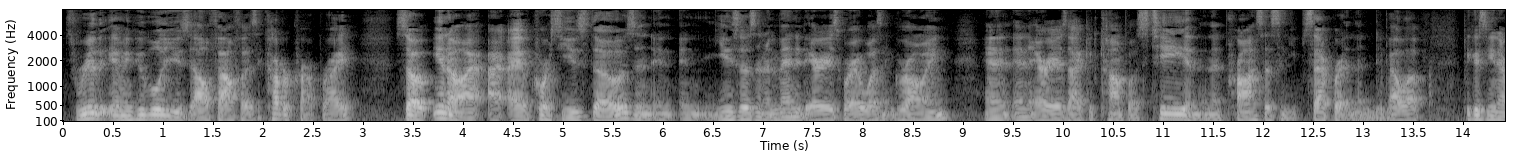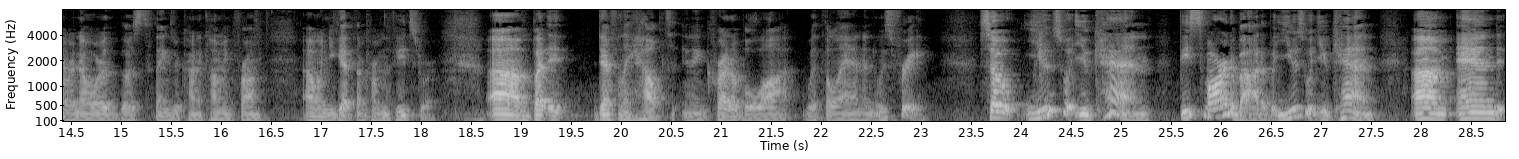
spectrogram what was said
it's really. I mean, people use alfalfa as a cover crop, right? So, you know, I, I, I of course use those and, and, and, use those in amended areas where I wasn't growing and in areas I could compost tea and, and, then process and keep separate and then develop because you never know where those things are kind of coming from uh, when you get them from the feed store. Um, but it definitely helped an incredible lot with the land and it was free. So use what you can, be smart about it, but use what you can. Um, and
